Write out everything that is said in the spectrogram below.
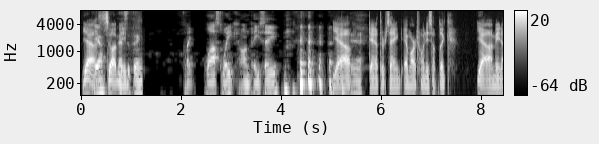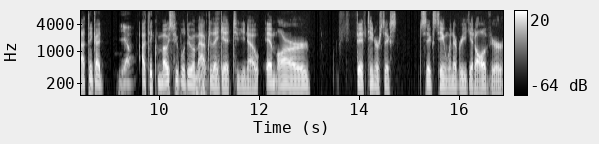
yeah. Yeah, so I That's the mean, thing. Like last week on PC. yeah. Yeah, Dan, saying MR twenty something, yeah. I mean, I think I Yep. I think most people do them Yeah. after they get to, you know, MR 15 or 6, 16 whenever you get all of your,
